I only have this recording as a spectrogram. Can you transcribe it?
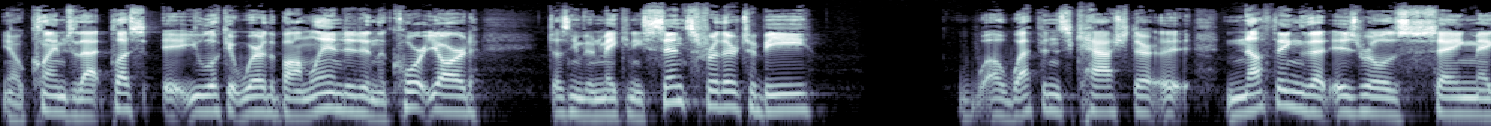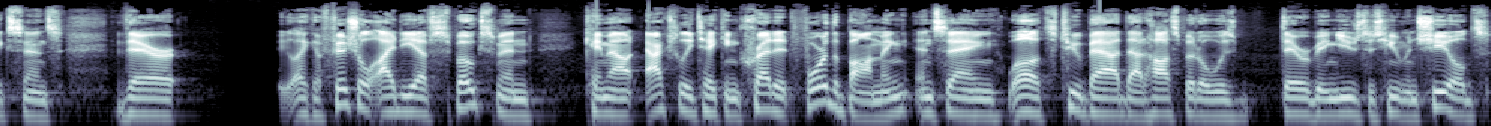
you know, claims of that. Plus, you look at where the bomb landed in the courtyard. It doesn't even make any sense for there to be a weapons cache there. Nothing that Israel is saying makes sense. Their like official IDF spokesman came out actually taking credit for the bombing and saying, "Well, it's too bad that hospital was they were being used as human shields."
